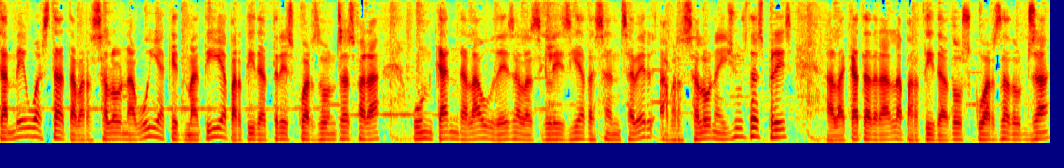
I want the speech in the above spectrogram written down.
També ho ha estat a Barcelona. Avui, aquest matí, a partir de tres quarts d'onze, es farà un cant de laudes a l'església de Sant Sever a Barcelona i just després, a la catedral, a partir de dos quarts de dotze,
